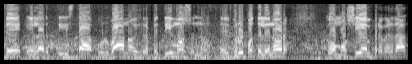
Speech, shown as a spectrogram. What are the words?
del artista urbano, y repetimos, el grupo Telenor, como siempre, ¿verdad?,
